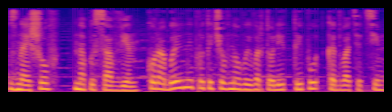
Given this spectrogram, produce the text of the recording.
знайшов, написав він. Корабельний протичовновий вертоліт типу К-27,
